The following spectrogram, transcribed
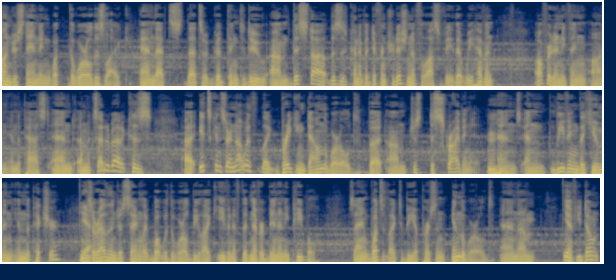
understanding what the world is like, and that's that's a good thing to do. Um, this style, this is kind of a different tradition of philosophy that we haven't offered anything on in the past, and I'm excited about it because. Uh, it's concerned not with like breaking down the world, but um, just describing it and and leaving the human in the picture. Yeah. So rather than just saying like what would the world be like even if there'd never been any people, saying what's it like to be a person in the world, and um, you know if you don't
